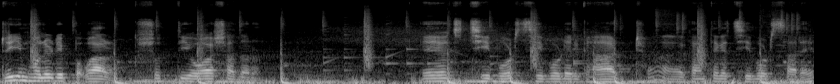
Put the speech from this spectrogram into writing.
ড্রিম হলিডে পার্ক, সত্যি অসাধারণ। এই হচ্ছে ছিবোর্ড ছিবোর্ডের ঘাট। হ্যাঁ এখান থেকে ছিবোর্ড সারে।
